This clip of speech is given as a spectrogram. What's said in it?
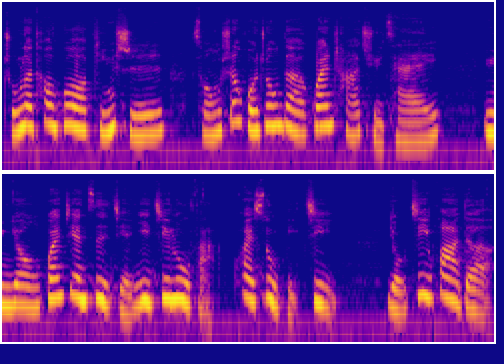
除了透过平时从生活中的观察取材，运用关键字简易记录法快速笔记，有计划的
